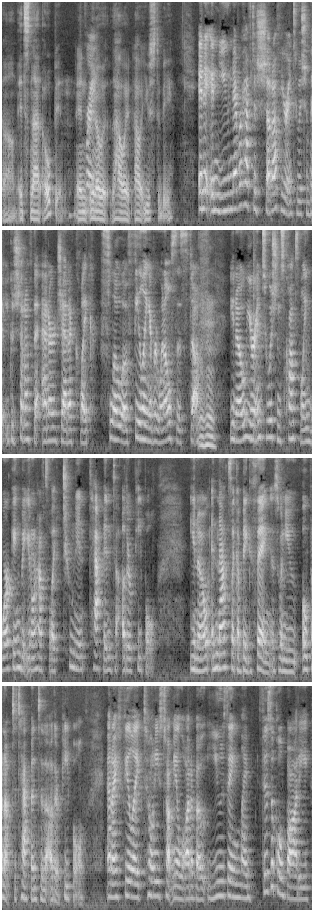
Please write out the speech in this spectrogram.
um, it's not open and Right. you know how it how it used to be. And, it, and you never have to shut off your intuition, but you could shut off the energetic like flow of feeling everyone else's stuff. Mm-hmm. You know, your intuition's constantly working, but you don't have to like tune in, tap into other people. You know, and that's like a big thing is when you open up to tap into the other people. And I feel like Tony's taught me a lot about using my physical body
